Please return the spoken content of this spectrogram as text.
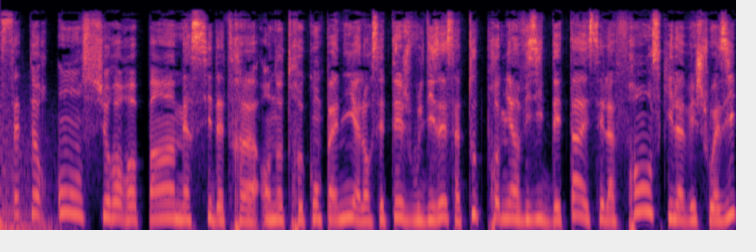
7h11 sur Europe 1. Merci d'être euh, en notre compagnie. Alors c'était, je vous le disais, sa toute première visite d'État et c'est la France qu'il avait choisi.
